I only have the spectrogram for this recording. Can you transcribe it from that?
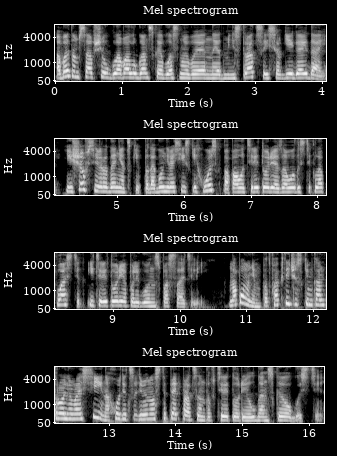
Об этом сообщил глава Луганской областной военной администрации Сергей Гайдай. Еще в Северодонецке под огонь российских войск попала территория завода «Стеклопластик» и территория полигона спасателей. Напомним, под фактическим контролем России находится 95% территории Луганской области.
